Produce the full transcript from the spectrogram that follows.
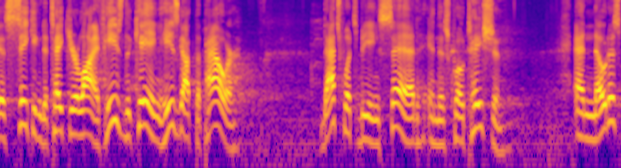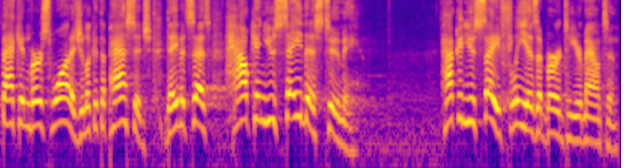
is seeking to take your life, he's the king, he's got the power. That's what's being said in this quotation. And notice back in verse 1, as you look at the passage, David says, How can you say this to me? How can you say, flee as a bird to your mountain?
